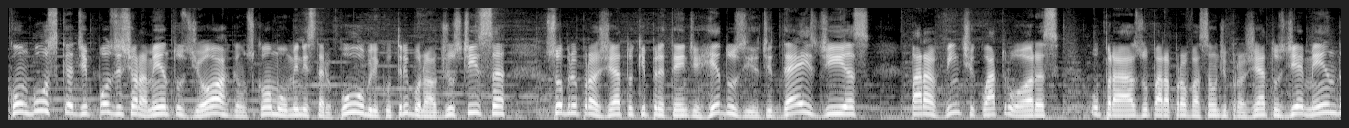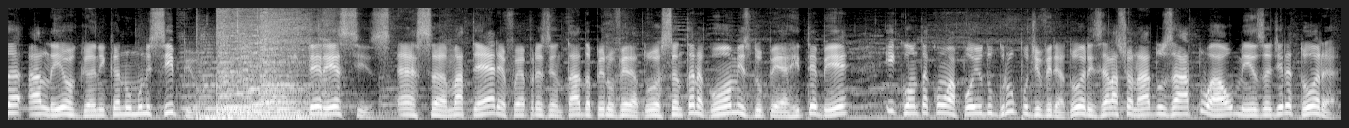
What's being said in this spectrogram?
com busca de posicionamentos de órgãos como o Ministério Público, o Tribunal de Justiça, sobre o projeto que pretende reduzir de 10 dias para 24 horas o prazo para aprovação de projetos de emenda à lei orgânica no município interesses. Essa matéria foi apresentada pelo vereador Santana Gomes, do PRTB, e conta com o apoio do grupo de vereadores relacionados à atual mesa diretora,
